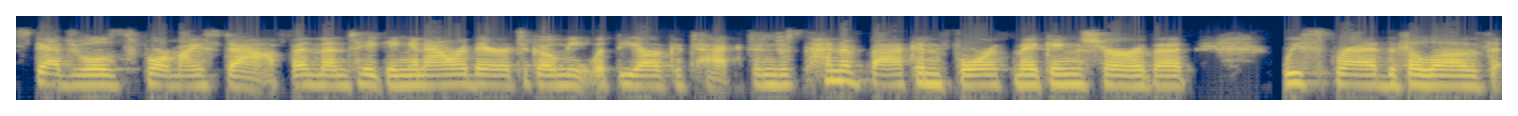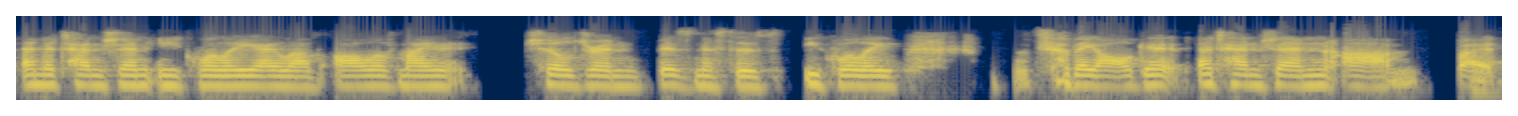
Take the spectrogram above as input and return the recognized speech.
schedules for my staff and then taking an hour there to go meet with the architect and just kind of back and forth making sure that we spread the love and attention equally. I love all of my children businesses equally so they all get attention um, but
